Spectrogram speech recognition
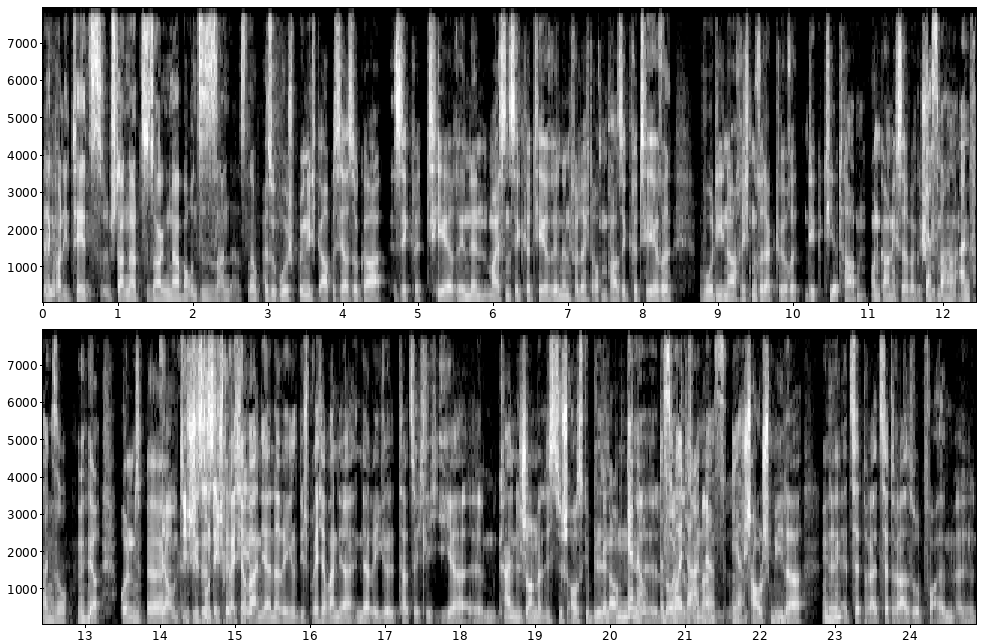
der Qualitätsstandard zu sagen, na, bei uns ist es anders, ne? Also ursprünglich gab es ja sogar Sekretärinnen, meistens Sekretärinnen, vielleicht auch ein paar Sekretäre, wo die Nachrichtenredakteure diktiert haben und gar nicht selber geschrieben haben. Das war am Anfang so. Mhm. Ja, und, äh, ja, und die, und die Sprecher waren ja in der Regel, die Sprecher waren ja in der Regel tatsächlich eher ähm, keine journalistisch ausgebildeten genau. Genau, äh, Leute, heute sondern anders. Ja. Schauspieler mhm. äh, etc. etc. Also vor allem äh,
